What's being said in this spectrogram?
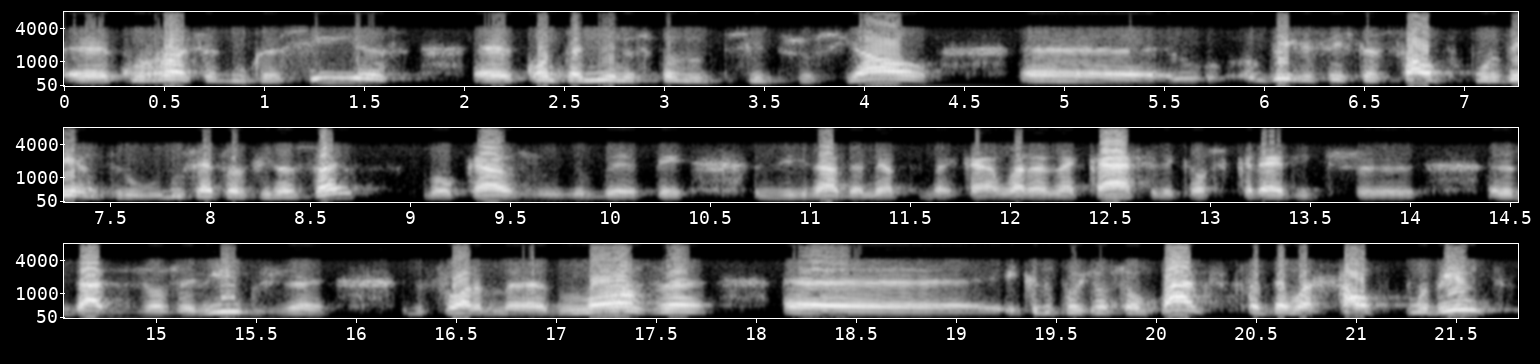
É, corrói-se a democracia, é, contamina-se todo o tecido social, é, veja-se este assalto por dentro do setor financeiro, no caso do BP, designadamente agora na Caixa, daqueles créditos uh, dados aos amigos uh, de forma dolosa uh, e que depois não são pagos, portanto é um assalto por dentro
